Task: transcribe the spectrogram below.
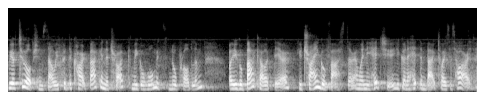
We have two options now. We put the kart back in the truck and we go home, it's no problem. Or you go back out there, you try and go faster, and when they hit you, you're going to hit them back twice as hard.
